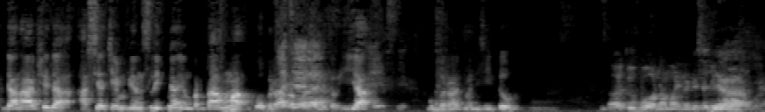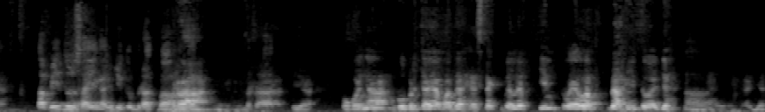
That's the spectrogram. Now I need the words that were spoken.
jangan AFC dah Asia Champions League-nya yang pertama gue berharap Aceh ya? gitu iya AFC. gue berharapnya di situ Nah, itu bawa nama Indonesia Iya. juga. Tapi itu saingannya juga berat banget. berat Berat. iya pokoknya gue percaya pada hashtag believe in 12 dah itu aja Nah. Itu aja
